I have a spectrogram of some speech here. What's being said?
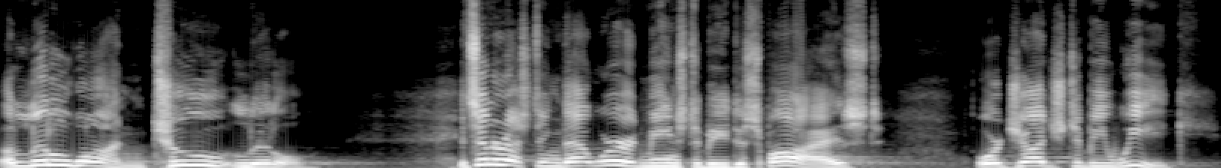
A little one, too little. It's interesting, that word means to be despised or judged to be weak.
